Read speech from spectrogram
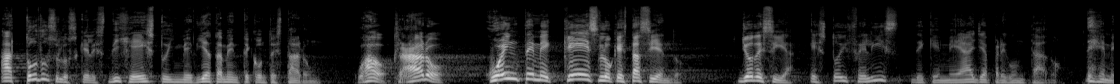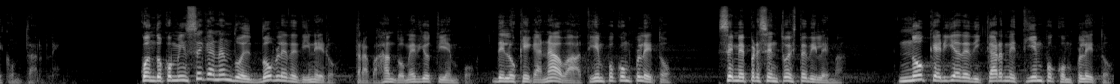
A todos los que les dije esto inmediatamente contestaron, wow, claro, cuénteme qué es lo que está haciendo. Yo decía, estoy feliz de que me haya preguntado. Déjeme contarle. Cuando comencé ganando el doble de dinero, trabajando medio tiempo, de lo que ganaba a tiempo completo, se me presentó este dilema. No quería dedicarme tiempo completo.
